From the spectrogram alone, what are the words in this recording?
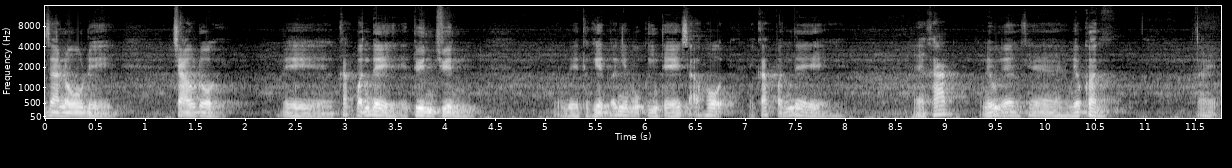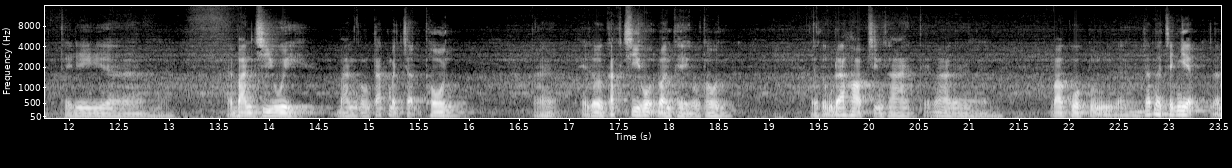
Zalo để trao đổi về các vấn đề để tuyên truyền về thực hiện các nhiệm vụ kinh tế xã hội các vấn đề à, khác nếu à, nếu cần. Đấy, thế thì uh, ban chi ủy ban công tác mặt trận thôn Đấy, thế rồi các chi hội đoàn thể của thôn thì cũng đã họp triển khai. Thế và vào cuộc cũng rất là trách nhiệm rất,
